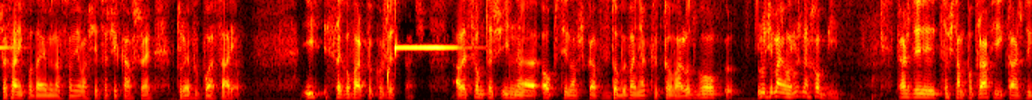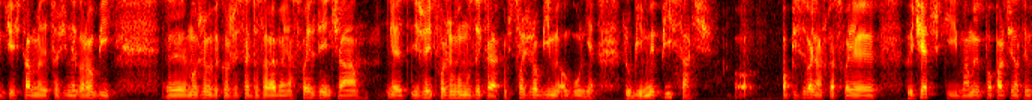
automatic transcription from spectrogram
Czasami podajemy na stronie właśnie co ciekawsze, które wypłacają. I z tego warto korzystać. Ale są też inne opcje, na przykład zdobywania kryptowalut, bo ludzie mają różne hobby. Każdy coś tam potrafi, każdy gdzieś tam coś innego robi. Yy, możemy wykorzystać do zarabiania swoje zdjęcia. Yy, Jeżeli tworzymy muzykę jakąś, coś robimy ogólnie, lubimy pisać, opisywać na przykład swoje wycieczki, mamy poparcie na tym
